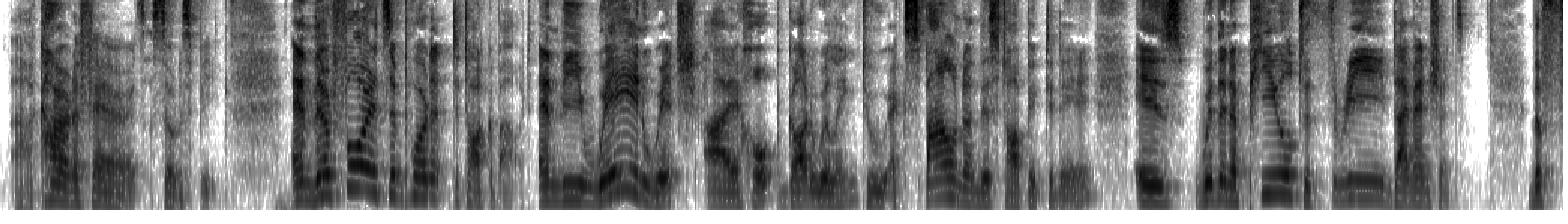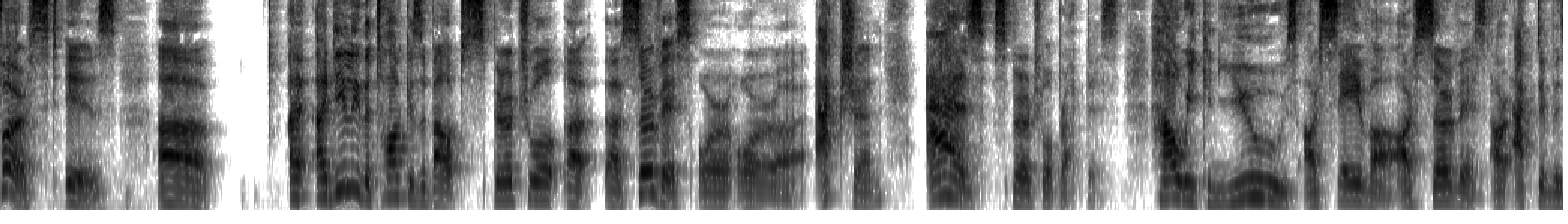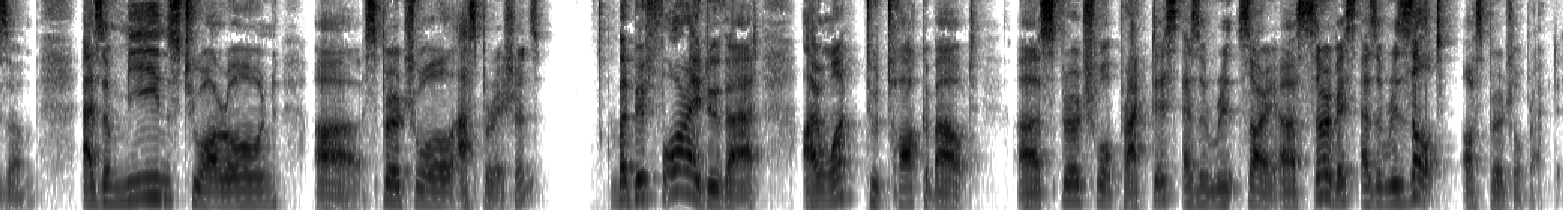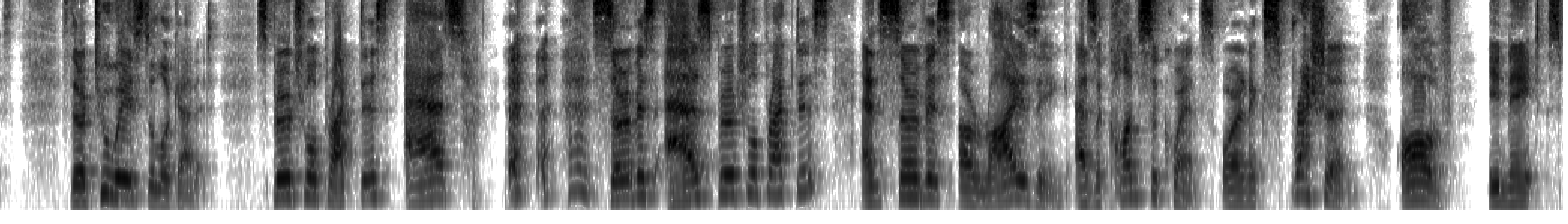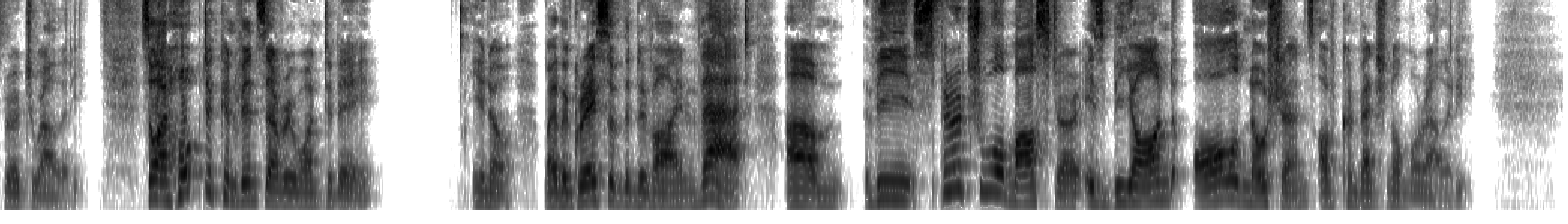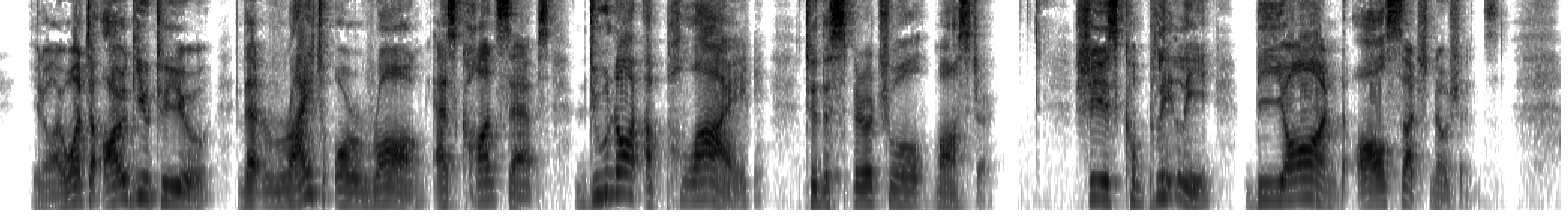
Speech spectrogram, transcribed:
uh, current affairs, so to speak. And therefore, it's important to talk about. And the way in which I hope, God willing, to expound on this topic today is with an appeal to three dimensions. The first is, uh, ideally the talk is about spiritual uh, uh, service or or uh, action as spiritual practice. How we can use our seva our service our activism as a means to our own uh, spiritual aspirations. But before I do that, I want to talk about uh, spiritual practice as a re- sorry uh, service as a result of spiritual practice. So there are two ways to look at it: spiritual practice as service as spiritual practice, and service arising as a consequence or an expression of innate spirituality. So I hope to convince everyone today you know, by the grace of the divine, that um, the spiritual master is beyond all notions of conventional morality. You know, I want to argue to you that right or wrong as concepts do not apply to the spiritual master. She is completely beyond all such notions.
